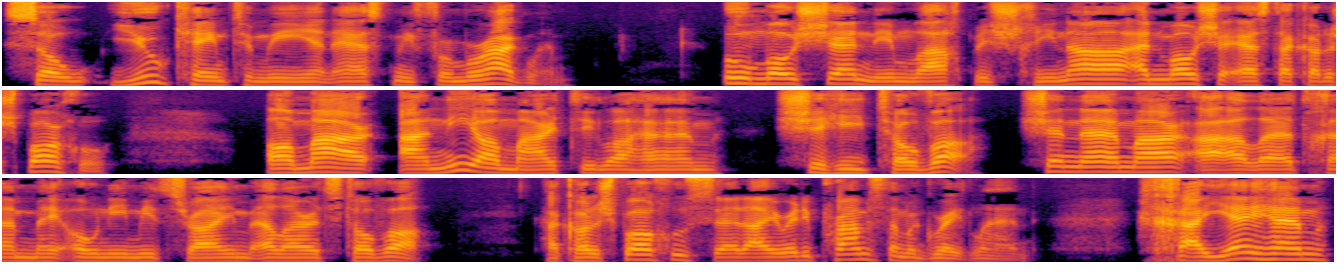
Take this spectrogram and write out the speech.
So you came to me and asked me for Meraglim. Umoshe nimlach and Moshe asked HaKadosh Baruch Hu, Amar, ani amarti lahem shehi tova, shenemar a'aletchem me'oni mitzrayim el eretz tova. HaKadosh Baruch Hu said, I already promised them a great land. Chayehem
